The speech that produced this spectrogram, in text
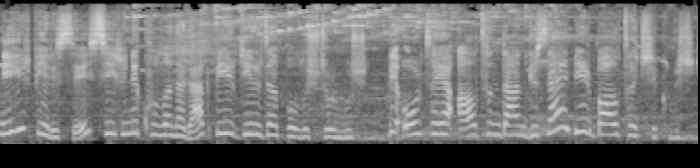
Nehir perisi sihrini kullanarak bir girdap oluşturmuş ve ortaya altından güzel bir balta çıkmış.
